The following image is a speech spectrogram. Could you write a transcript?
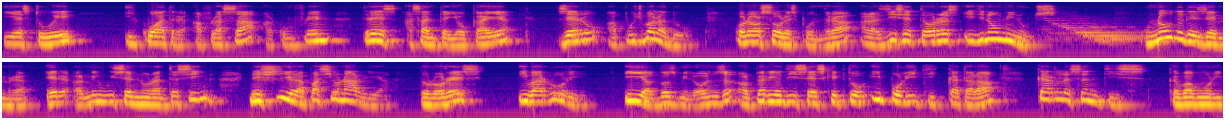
i Estué i 4 a Flaçà, al Conflent, 3 a Santa Llocaia, 0 a Puigbalador, on el sol es pondrà a les 17 hores i 19 minuts. Un 9 de desembre, era el 1895, neixia la passionària Dolores Ibarruri, i el 2011 el periodista, escriptor i polític català Carles Santís, que va morir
